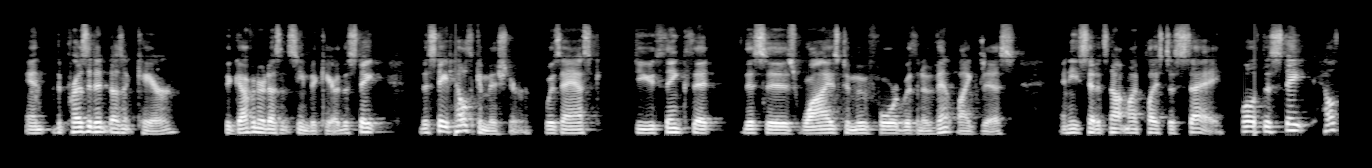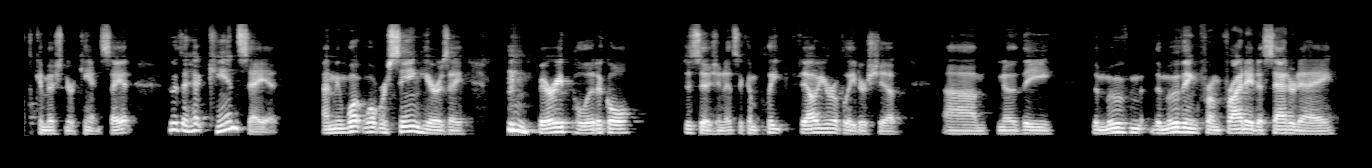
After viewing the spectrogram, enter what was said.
And the president doesn't care. The governor doesn't seem to care. The state the state health commissioner was asked, "Do you think that this is wise to move forward with an event like this?" And he said, "It's not my place to say." Well, if the state health commissioner can't say it, who the heck can say it? I mean, what what we're seeing here is a very political decision. It's a complete failure of leadership. Um, you know, the the move the moving from Friday to Saturday,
